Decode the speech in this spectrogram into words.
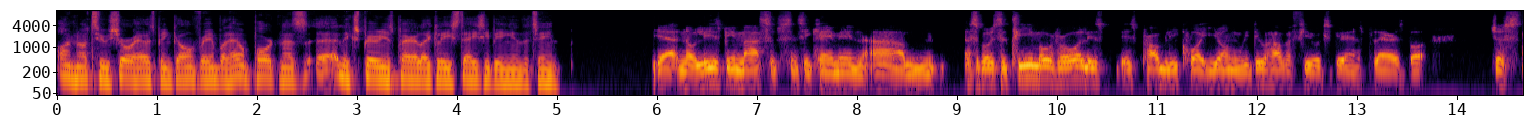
I'm not too sure how it's been going for him. But how important has an experienced player like Lee Stacey being in the team? Yeah, no, Lee's been massive since he came in. Um, I suppose the team overall is is probably quite young. We do have a few experienced players, but just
